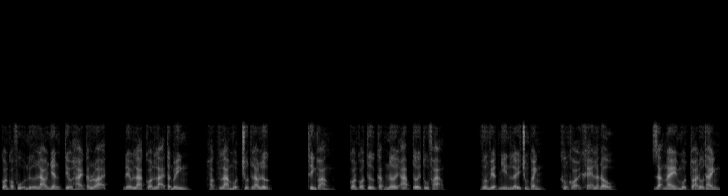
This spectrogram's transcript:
còn có phụ nữ lao nhân tiểu hải các loại, đều là còn lại tần binh, hoặc là một chút lao lực. Thỉnh thoảng, còn có từ các nơi áp tới tù phạm. Vương việt nhìn lấy chung quanh, không khỏi khẽ lắc đầu. Dạng này một tòa đô thành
